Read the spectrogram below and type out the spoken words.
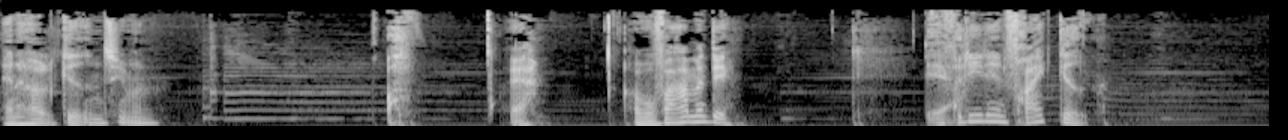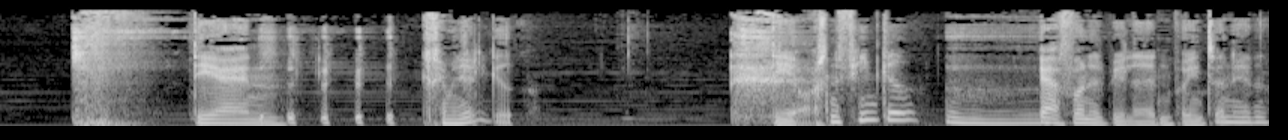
anholde geden, Simon. Åh. Ja. Og hvorfor har man det? Det er, Ja. fordi det er en fræk ged. Det er en kriminel ged. Det er også en fin ged. Jeg har fundet et billede af den på internettet.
